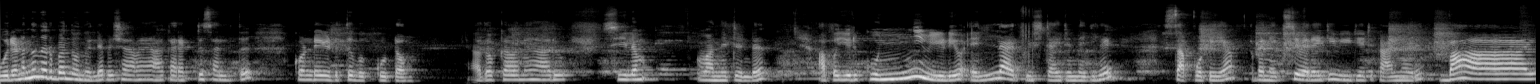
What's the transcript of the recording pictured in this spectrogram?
ഊരണമെന്ന് നിർബന്ധമൊന്നുമില്ല. പക്ഷേ അവൻ ആ കറക്റ്റ് സ്ഥലത്ത് കൊണ്ടേ എടുത്ത് വെക്കും കേട്ടോ അതൊക്കെ അവന് ആ ഒരു ശീലം വന്നിട്ടുണ്ട്. അപ്പോൾ ഈ ഒരു കുഞ്ഞു വീഡിയോ എല്ലാവർക്കും ഇഷ്ടമായിട്ടുണ്ടെങ്കിൽ സപ്പോർട്ട് ചെയ്യാം അപ്പോൾ നെക്സ്റ്റ് വെറൈറ്റി വീഡിയോ ആയിട്ട് കാണുന്നവർ ബായ്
